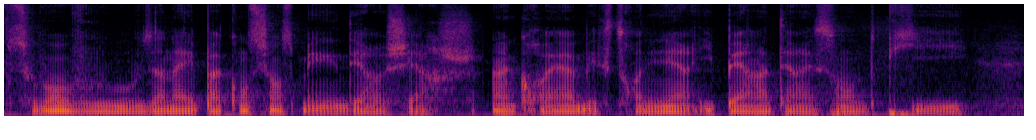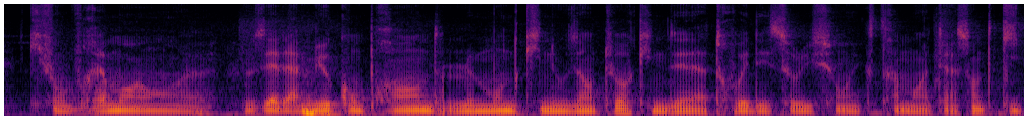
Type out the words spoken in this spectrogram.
souvent vous, vous en avez pas conscience, mais des recherches incroyables, extraordinaires, hyper intéressantes, qui, qui font vraiment, euh, nous aident à mieux comprendre le monde qui nous entoure, qui nous aident à trouver des solutions extrêmement intéressantes, qui,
